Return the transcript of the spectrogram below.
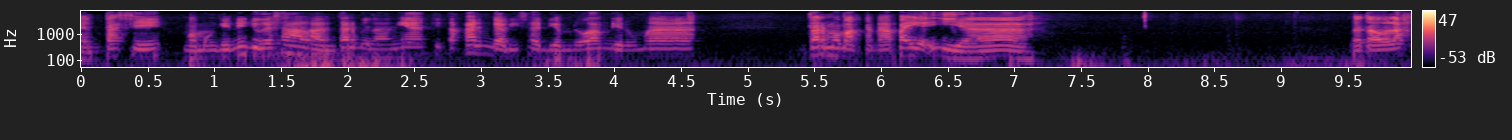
ya entah sih ngomong gini juga salah. Ntar bilangnya kita kan nggak bisa diem doang di rumah. Ntar mau makan apa? Ya iya. Nggak tau lah.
